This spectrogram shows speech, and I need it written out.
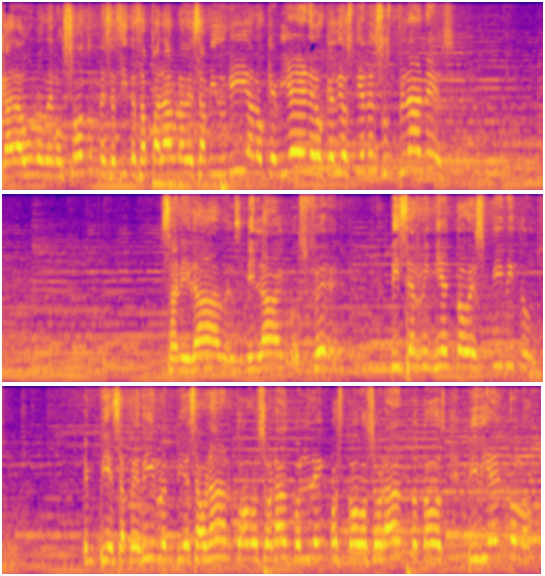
Cada uno de nosotros necesita esa palabra de sabiduría, lo que viene, lo que Dios tiene en sus planes. Sanidades, milagros, fe, discernimiento de espíritus. Empieza a pedirlo, empieza a orar, todos orando en lenguas, todos orando, todos pidiéndolo,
